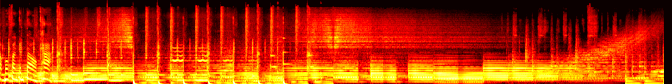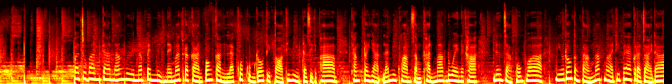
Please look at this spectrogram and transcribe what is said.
กลับมาฟังกันต่อค่ะ จจุบันการล้างมือนับเป็นหนึ่งในมาตรการป้องกัน และควบคุมโรคติดต่อที่มีประสิทธิภาพ ทั้งประหยัดและมีความสำคัญมากด้วยนะคะ เนื่องจากพบว่ามีโรคต่างๆ มากมายที่แพร่กระจายได้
